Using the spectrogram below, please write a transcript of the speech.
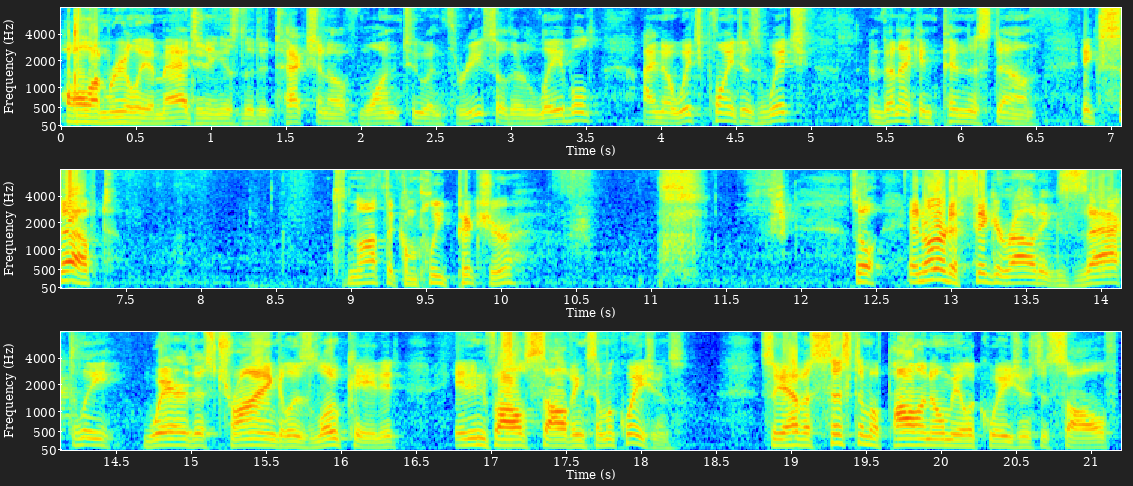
All I'm really imagining is the detection of 1, 2, and 3. So they're labeled. I know which point is which, and then I can pin this down. Except it's not the complete picture. So in order to figure out exactly where this triangle is located, it involves solving some equations. So you have a system of polynomial equations to solve.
